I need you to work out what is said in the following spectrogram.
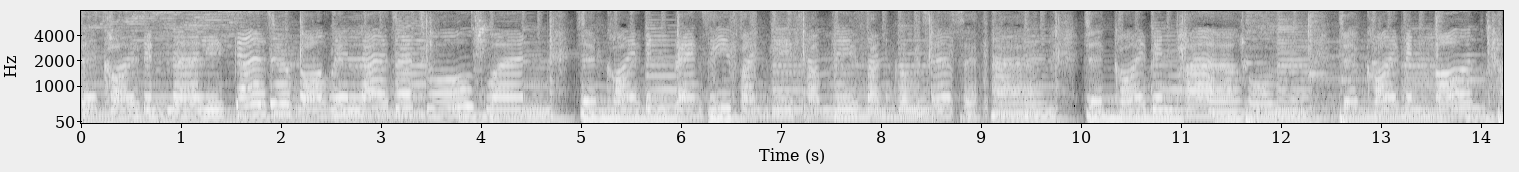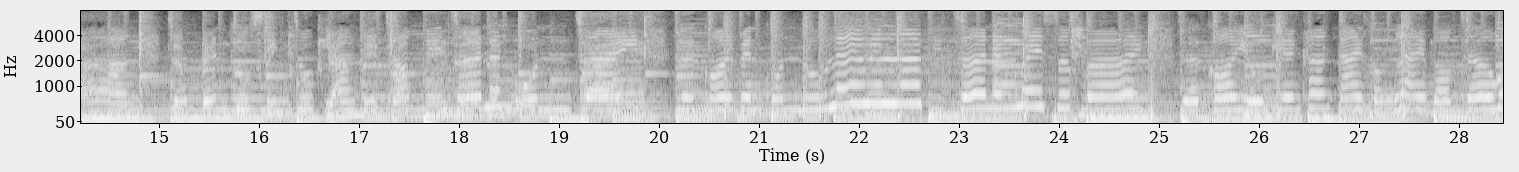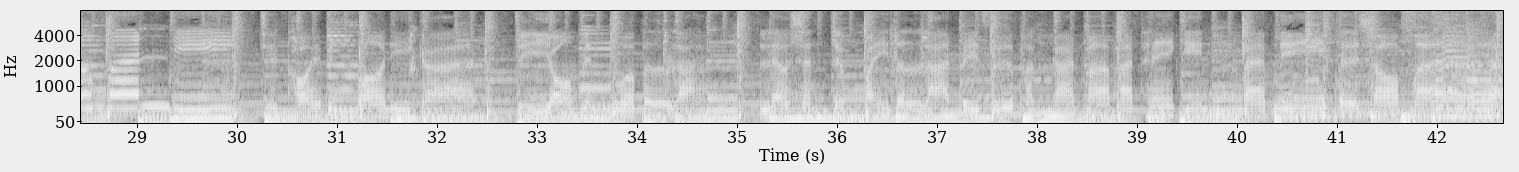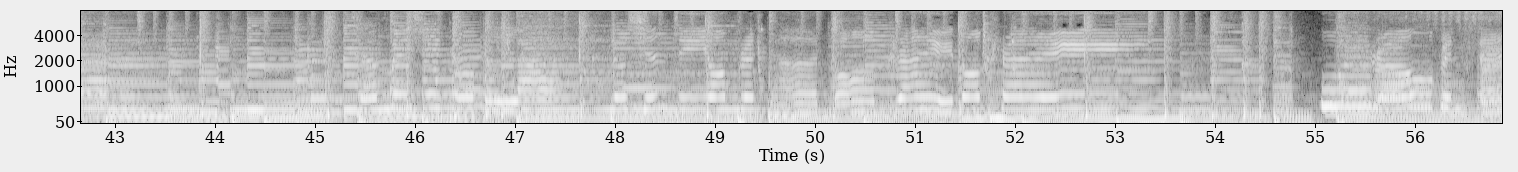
จะคอยเป็นนาฬิกาจะบอกเวลาเธอทุกวัน จะคอยเป็นแปรงสีฟันที่ทำให้ฟันของเธอสะอาด จะคอยเป็นผ้าห่ม จะคอยเป็นหมอนข้าง จะเป็นทุกสิ่งทุกอย่างที่ทำให้เธอนั้นอุ่น ดีกาจะยอมเป็นตัวประหลาด แล้วฉันจะไปตลาดไปซื้อผักกาดมาผัดให้กิน แบบนี้เธอชอบไหมเป็นแฟน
